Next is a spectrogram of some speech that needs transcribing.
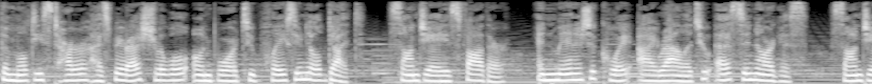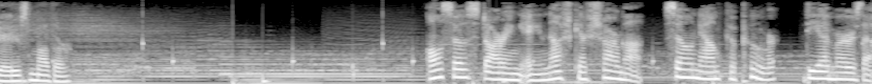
The multi-starrer has Rawal on board to play Sunil Dutt, Sanjay's father, and Manisha Koirala to S. Nargis, Sanjay's mother. Also starring Anushka Sharma, Sonam Kapoor, Dia Mirza,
